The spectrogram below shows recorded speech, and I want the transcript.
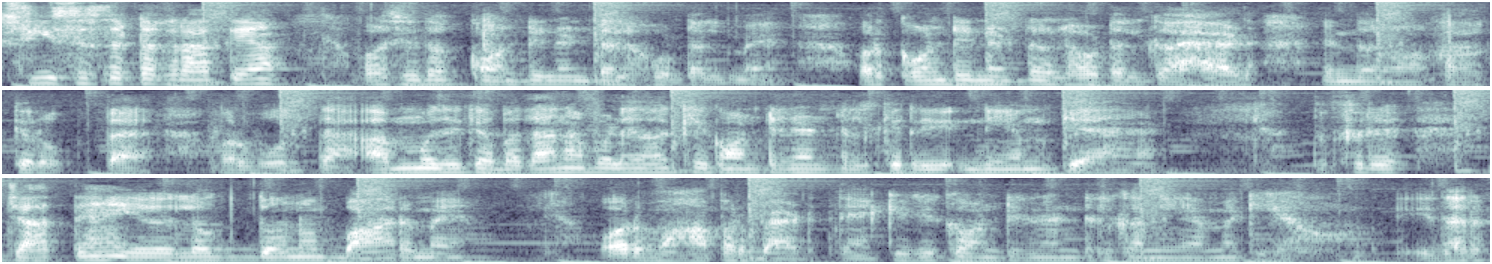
शीशे से टकराते हैं और सीधा कॉन्टीनेंटल होटल में और कॉन्टीनेंटल होटल का हेड इन दोनों का के रोकता है और बोलता है, अब मुझे क्या बताना पड़ेगा कि कॉन्टीनेंटल के नियम क्या हैं? तो फिर जाते हैं ये लोग दोनों बार में और वहाँ पर बैठते हैं, क्योंकि कॉन्टीनेंटल का नियम है कि इधर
